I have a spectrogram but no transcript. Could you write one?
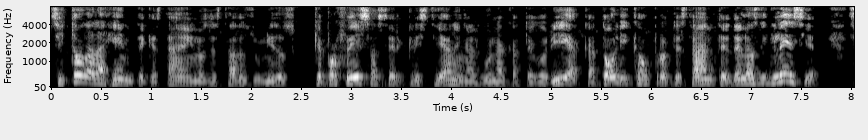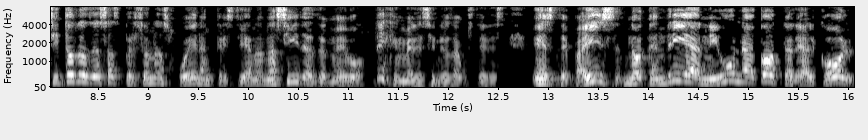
Si toda la gente que está en los Estados Unidos, que profesa ser cristiana en alguna categoría, católica o protestante, de las iglesias, si todas esas personas fueran cristianas nacidas de nuevo, déjenme decirles a ustedes, este país no tendría ni una gota de alcohol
